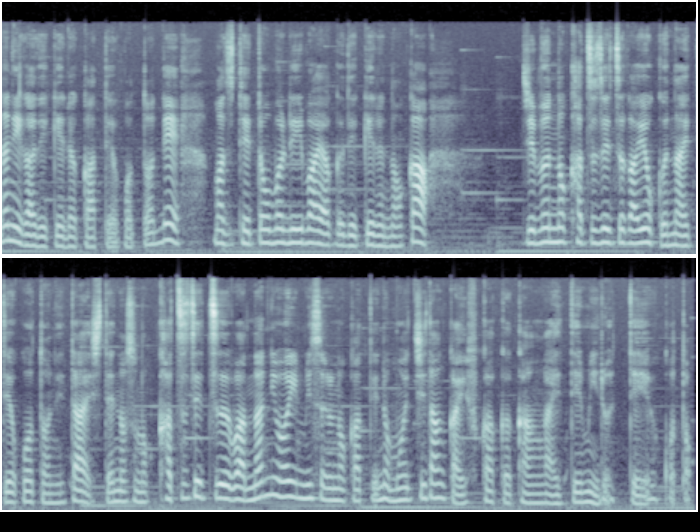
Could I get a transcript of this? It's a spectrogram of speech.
何ができるかということでまず手っ取り早くできるのが自分の滑舌が良くないということに対してのその滑舌は何を意味するのかっていうのをもう一段階深く考えてみるっていうこと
